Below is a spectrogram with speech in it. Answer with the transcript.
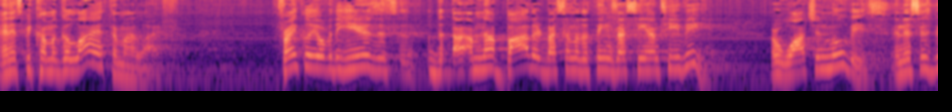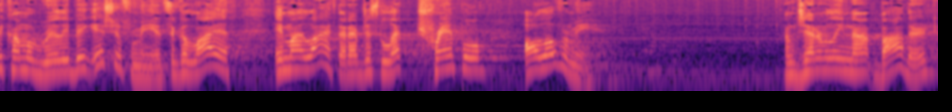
And it's become a Goliath in my life. Frankly, over the years, I'm not bothered by some of the things I see on TV or watching movies. And this has become a really big issue for me. It's a Goliath in my life that I've just let trample all over me. I'm generally not bothered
